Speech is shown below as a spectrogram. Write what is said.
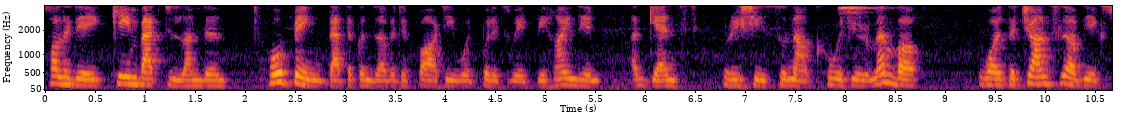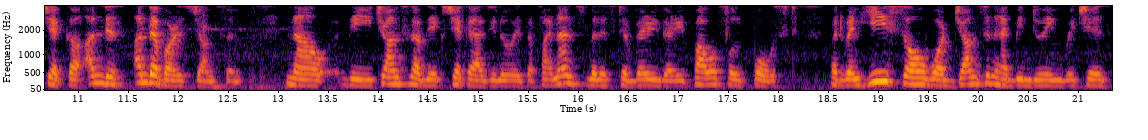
holiday, came back to London, hoping that the Conservative Party would put its weight behind him against Rishi Sunak, who, if you remember, was the Chancellor of the Exchequer under, under Boris Johnson. Now, the Chancellor of the Exchequer, as you know, is the Finance Minister, very, very powerful post. But when he saw what Johnson had been doing, which is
